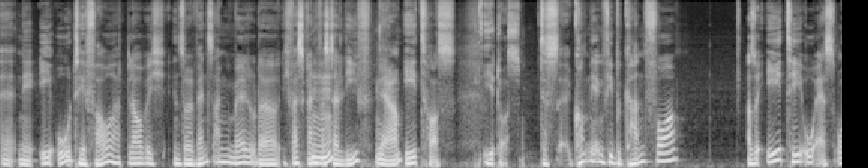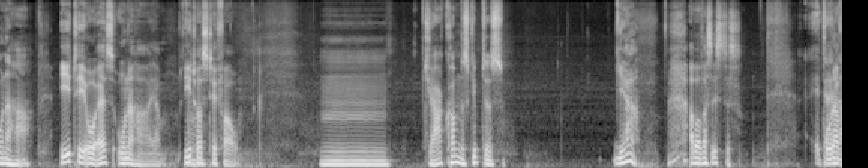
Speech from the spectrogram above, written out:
äh, nee, EOTV hat, glaube ich, Insolvenz angemeldet oder ich weiß gar nicht, Mhm. was da lief. Ja, Ethos. Ethos. Das äh, kommt mir irgendwie bekannt vor. Also E-T-O-S ohne H. E-T-O-S ohne H, ja. Ethos TV. Tja, komm, das gibt es. Ja, aber was ist es? Da Oder laufen,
